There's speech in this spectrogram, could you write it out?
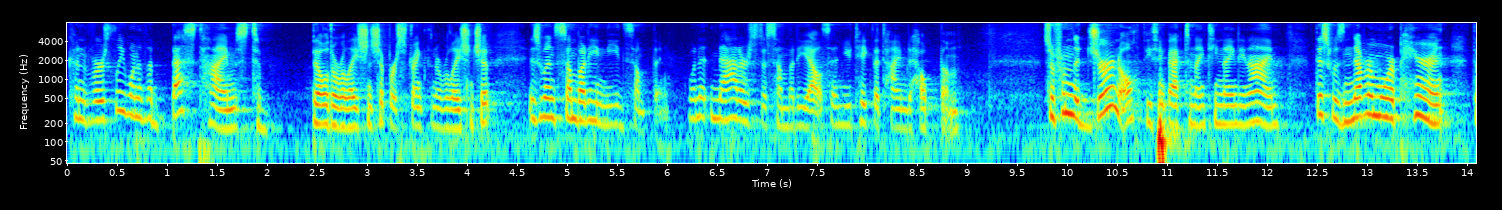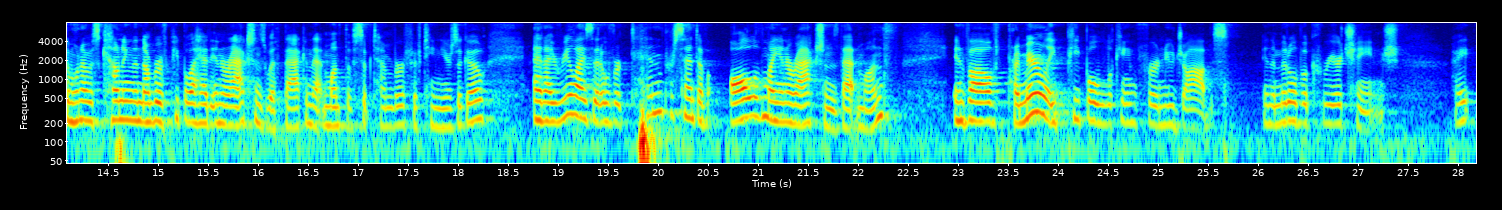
conversely, one of the best times to build a relationship or strengthen a relationship is when somebody needs something, when it matters to somebody else and you take the time to help them. So from the journal, if you think back to 1999, this was never more apparent than when I was counting the number of people I had interactions with back in that month of September 15 years ago. And I realized that over 10% of all of my interactions that month involved primarily people looking for new jobs in the middle of a career change. Right?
